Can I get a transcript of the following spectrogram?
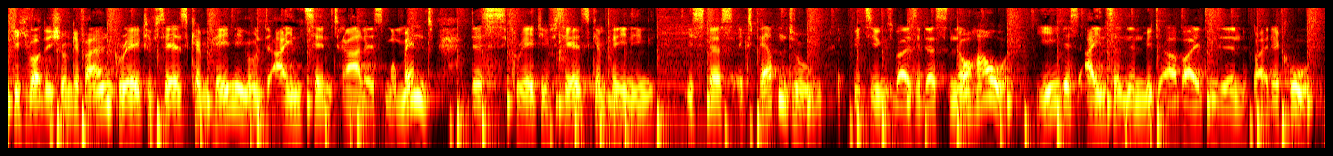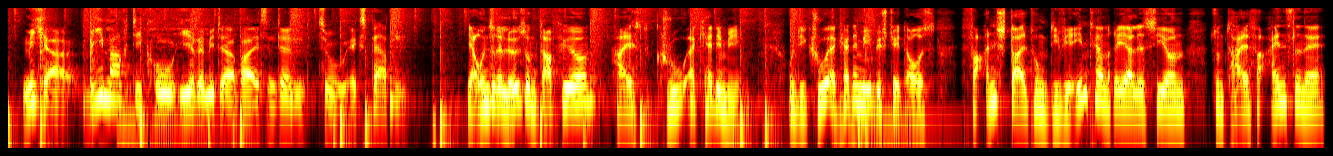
Stichwort ist schon gefallen, Creative Sales Campaigning und ein zentrales Moment des Creative Sales Campaigning ist das Expertentum bzw. das Know-how jedes einzelnen Mitarbeitenden bei der Crew. Micha, wie macht die Crew ihre Mitarbeitenden zu Experten? Ja, unsere Lösung dafür heißt Crew Academy. Und die Crew Academy besteht aus Veranstaltungen, die wir intern realisieren, zum Teil für einzelne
